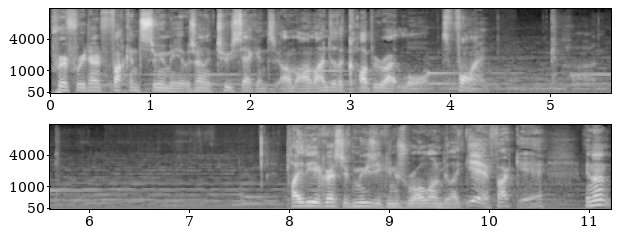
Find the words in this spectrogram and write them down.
Periphery, don't fucking sue me. It was only two seconds. I'm, I'm under the copyright law. It's fine. Play the aggressive music and just roll on and be like, yeah, fuck yeah. You know,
